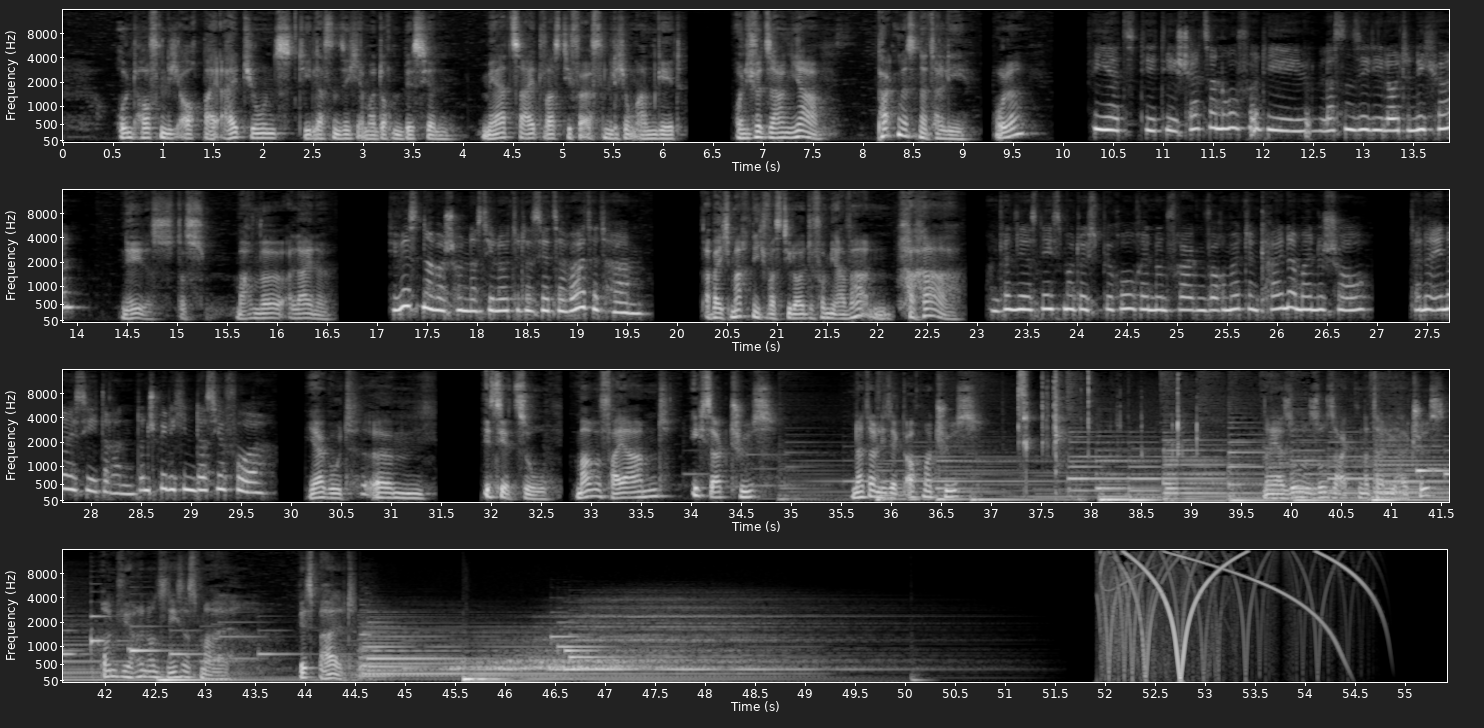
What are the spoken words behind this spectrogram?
und hoffentlich auch bei iTunes. Die lassen sich immer doch ein bisschen mehr Zeit, was die Veröffentlichung angeht. Und ich würde sagen, ja, packen wir es, Nathalie, oder? Wie jetzt? Die, die Scherzanrufe, die lassen Sie die Leute nicht hören? Nee, das, das machen wir alleine. Die wissen aber schon, dass die Leute das jetzt erwartet haben. Aber ich mach nicht, was die Leute von mir erwarten. Haha. Und wenn sie das nächste Mal durchs Büro rennen und fragen, warum hört denn keiner meine Show, dann erinnere ich sie dran. Dann spiele ich ihnen das hier vor. Ja gut, ähm, ist jetzt so. Machen wir Feierabend. Ich sag Tschüss. Natalie sagt auch mal Tschüss. Naja, so, so sagt Natalie halt Tschüss. Und wir hören uns nächstes Mal. Bis bald.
